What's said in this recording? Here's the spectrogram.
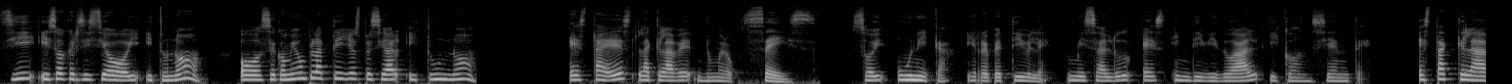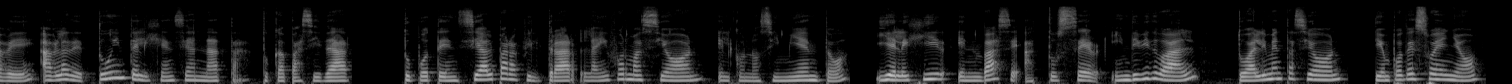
sí hizo ejercicio hoy y tú no. O se comió un platillo especial y tú no. Esta es la clave número 6. Soy única, irrepetible. Mi salud es individual y consciente. Esta clave habla de tu inteligencia nata, tu capacidad, tu potencial para filtrar la información, el conocimiento y elegir en base a tu ser individual, tu alimentación, tiempo de sueño,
